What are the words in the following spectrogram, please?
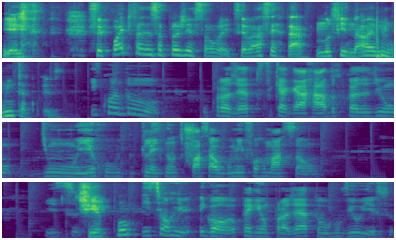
E aí, você pode fazer essa projeção, velho, que você vai acertar. No final é muita coisa. E quando o projeto fica agarrado por causa de um, de um erro do cliente não te passar alguma informação? Isso, Tipo, isso é horrível. Igual, eu peguei um projeto, o Hugo viu isso.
